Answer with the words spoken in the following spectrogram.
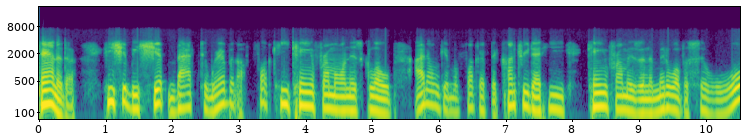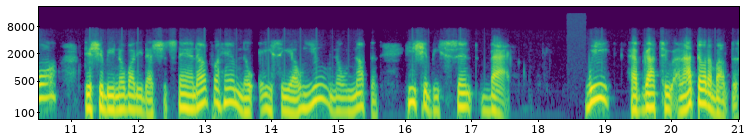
Canada, he should be shipped back to wherever the fuck he came from on this globe. I don't give a fuck if the country that he came from is in the middle of a civil war there should be nobody that should stand up for him, no ACLU, no nothing. He should be sent back. We have got to, and I thought about this.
